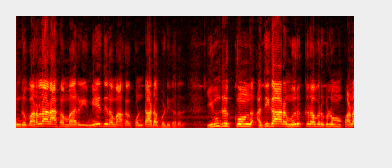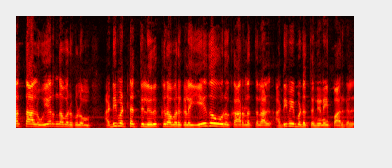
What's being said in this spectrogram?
இன்று வரலாறாக மாறி மே தினமாக கொண்டாடப்படுகிறது. இன்றுக்கும் அதிகாரம் இருக்கிறவர்களும் பணத்தால் உயர்ந்தவர்களும் அடிமட்டத்தில் இருக்கிறவர்களை ஏதோ ஒரு காரணத்தினால் அடிமைப்படுத்த நினைப்பார்கள்.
